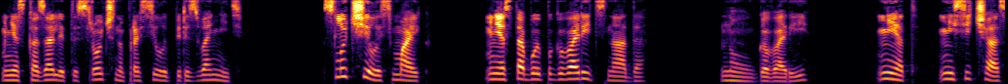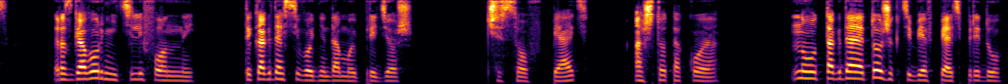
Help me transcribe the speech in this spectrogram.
Мне сказали, ты срочно просила перезвонить». «Случилось, Майк. Мне с тобой поговорить надо». «Ну, говори». «Нет, не сейчас. Разговор не телефонный. Ты когда сегодня домой придешь?» «Часов пять. А что такое?» «Ну, тогда я тоже к тебе в пять приду.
